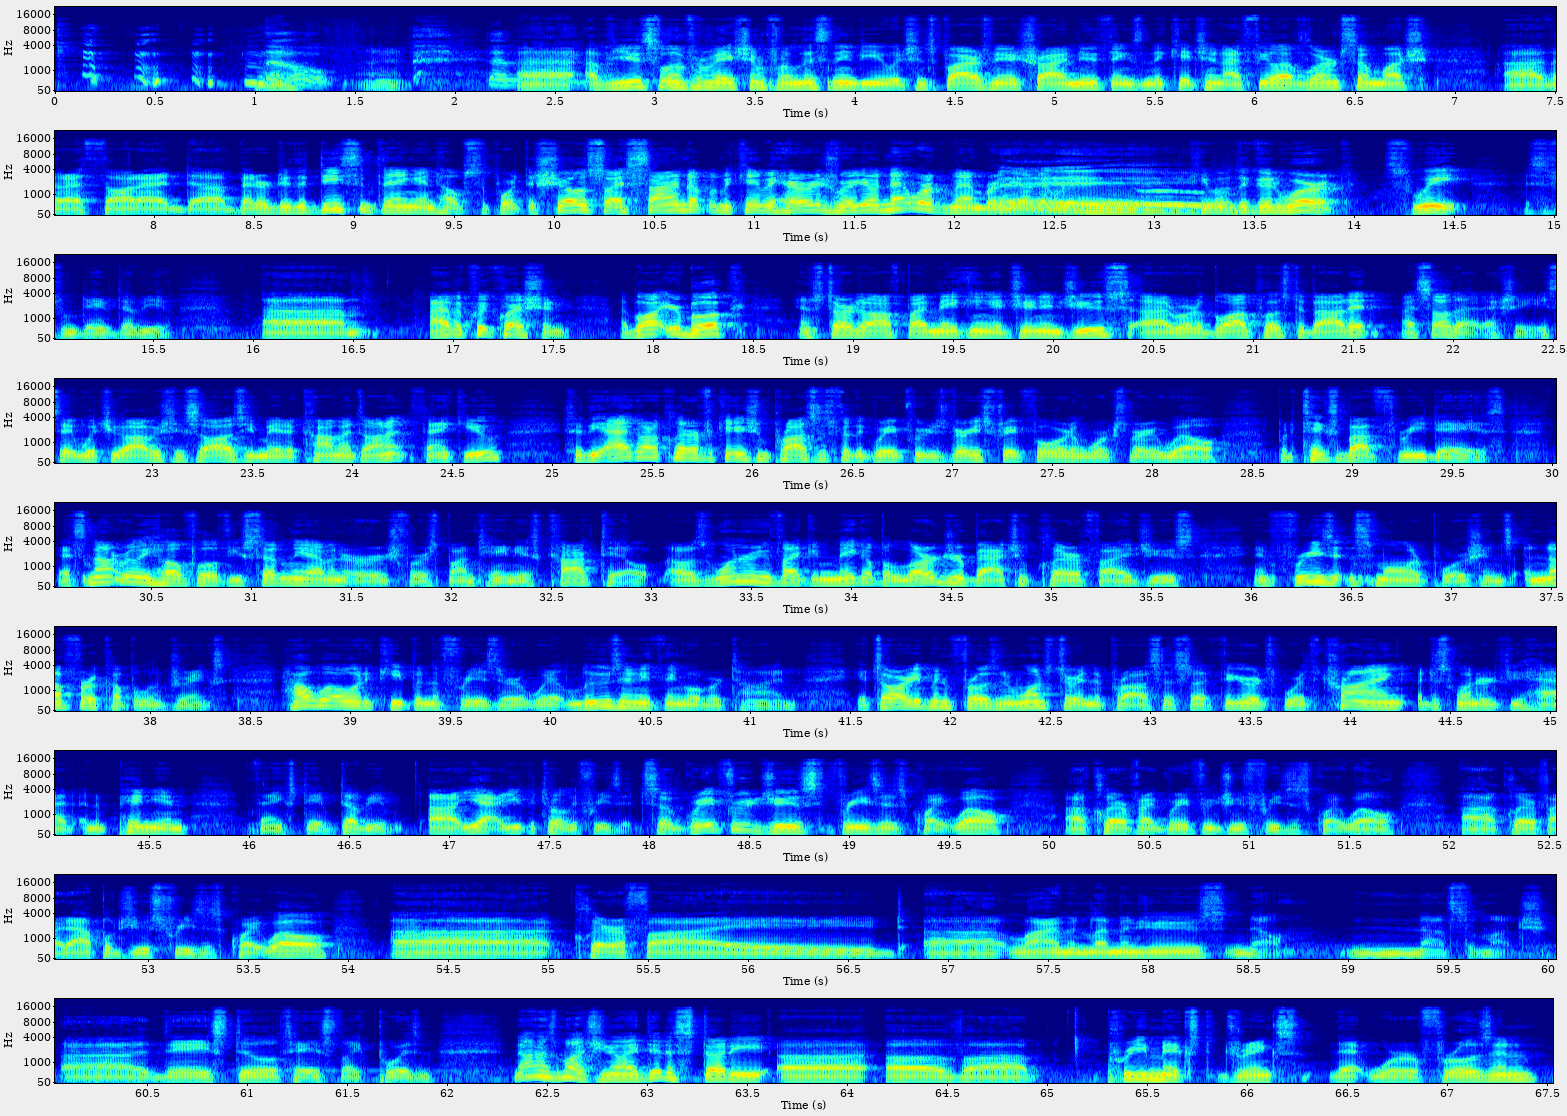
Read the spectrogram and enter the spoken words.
No. All right. Definitely Uh, of useful information from listening to you, which inspires me to try new things in the kitchen. I feel I've learned so much uh, that I thought I'd uh, better do the decent thing and help support the show. So I signed up and became a Heritage Radio Network member the other Hey. week. Keep up the good work. Sweet. This is from Dave W. Um, I have a quick question. I bought your book and started off by making a gin and juice. I wrote a blog post about it. I saw that actually. You said what you obviously saw is you made a comment on it. Thank you. So the agar clarification process for the grapefruit is very straightforward and works very well, but it takes about three days. That's not really helpful if you suddenly have an urge for a spontaneous cocktail. I was wondering if I can make up a larger batch of clarified juice and freeze it in smaller portions, enough for a couple of drinks. How well would it keep in the freezer? Would it lose anything over time? It's already been frozen once during the process, so I figure it's worth trying. I just wondered if you had an opinion. Thanks, Dave W. Uh, yeah, you could totally freeze it. So grapefruit juice freezes quite well. Uh, clarified grapefruit juice freezes quite well. Uh, clarified apple juice freezes quite well. Uh, clarified uh, lime and lemon juice, no, not so much. Uh, they still taste like poison. Not as much. You know, I did a study uh, of pre-mixed drinks that were frozen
